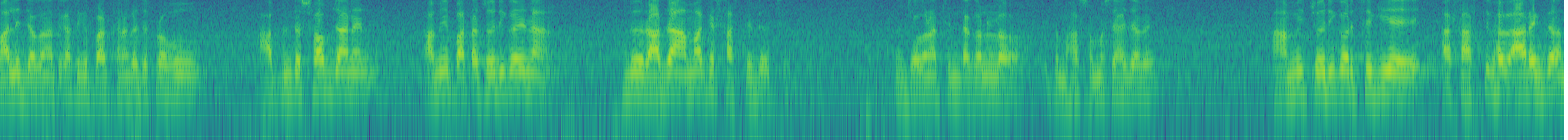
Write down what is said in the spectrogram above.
মালি জগন্নাথের কাছে গিয়ে প্রার্থনা করছে, প্রভু, আপনি তো সব জানেন, আমি পাতা চুরি করি না, কিন্তু রাজা আমাকে শাস্তি দিচ্ছে জগন্নাথ চিন্তা করল তো মহা সমস্যা হয়ে যাবে। আমি চুরি করছে গিয়ে, আর শাস্তি পাবে আরেকজন,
